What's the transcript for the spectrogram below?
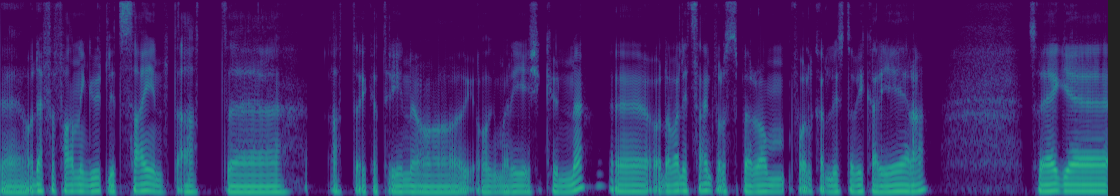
Eh, og derfor fant jeg ut litt seint at eh, at Katrine og, og Marie ikke kunne. Eh, og det var litt seint for å spørre om folk hadde lyst til å vikariere. Så jeg, eh,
